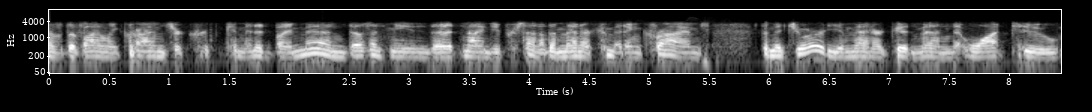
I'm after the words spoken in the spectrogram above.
of the violent crimes are c- committed by men doesn't mean that 90% of the men are committing crimes. The majority of men are good men that want to,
